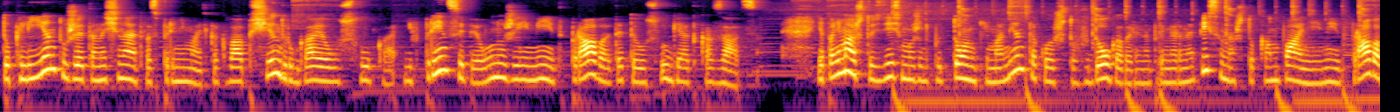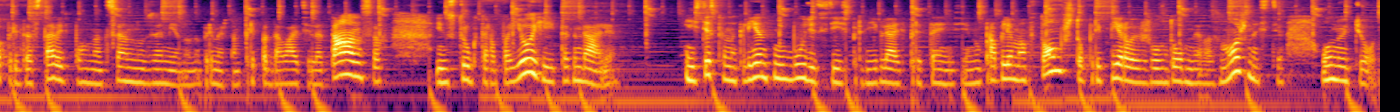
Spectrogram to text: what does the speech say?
то клиент уже это начинает воспринимать как вообще другая услуга. И в принципе он уже имеет право от этой услуги отказаться. Я понимаю, что здесь может быть тонкий момент такой, что в договоре, например, написано, что компания имеет право предоставить полноценную замену, например, там, преподавателя танцев, инструктора по йоге и так далее. Естественно, клиент не будет здесь предъявлять претензии, но проблема в том, что при первой же удобной возможности он уйдет.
